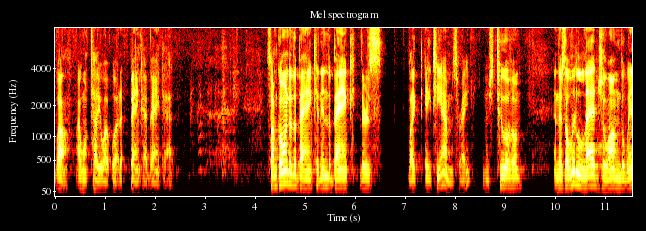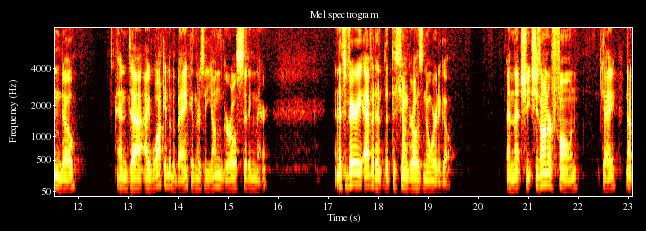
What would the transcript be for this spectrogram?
well, I won't tell you what, what bank I bank at. So I'm going to the bank, and in the bank, there's like ATMs, right? And there's two of them. And there's a little ledge along the window. And uh, I walk into the bank, and there's a young girl sitting there. And it's very evident that this young girl has nowhere to go. And that she, she's on her phone, Okay? Now,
